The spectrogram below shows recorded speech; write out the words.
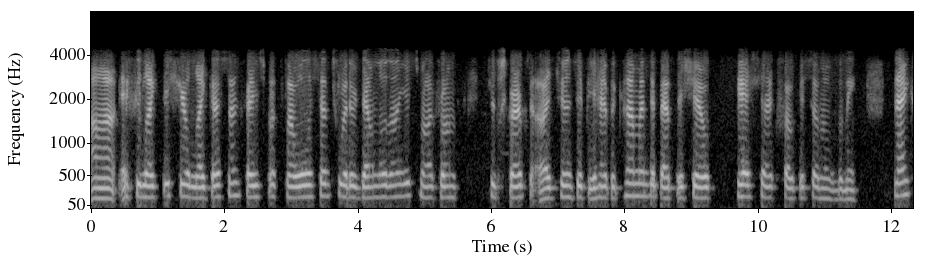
Uh, if you like this show, like us on Facebook, follow us on Twitter, download on your smartphone, subscribe to iTunes. If you have a comment about the show, hashtag Focus on Albany. Thanks,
